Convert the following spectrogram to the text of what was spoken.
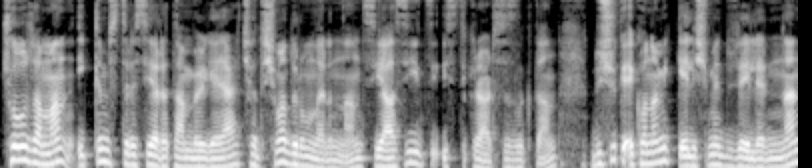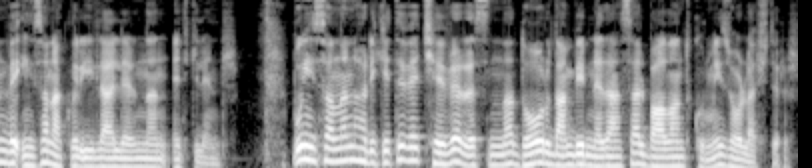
Çoğu zaman iklim stresi yaratan bölgeler çatışma durumlarından, siyasi istikrarsızlıktan, düşük ekonomik gelişme düzeylerinden ve insan hakları ihlallerinden etkilenir. Bu insanların hareketi ve çevre arasında doğrudan bir nedensel bağlantı kurmayı zorlaştırır.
